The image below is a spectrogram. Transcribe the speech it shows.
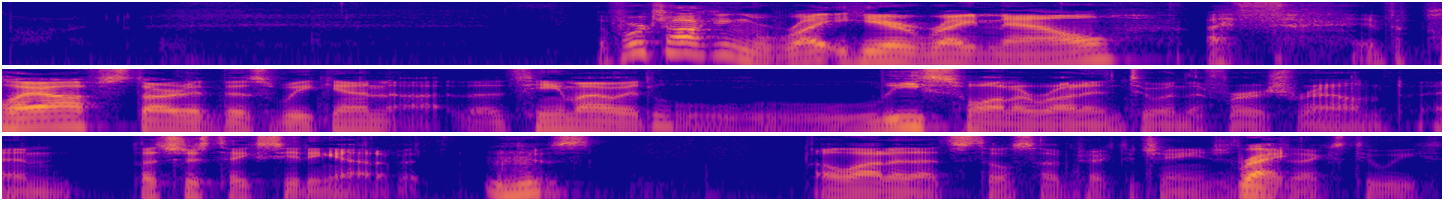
opponent. If we're talking right here, right now, I th- if the playoffs started this weekend, uh, the team I would least want to run into in the first round, and let's just take seeding out of it mm-hmm. because a lot of that's still subject to change in Right. the next two weeks.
